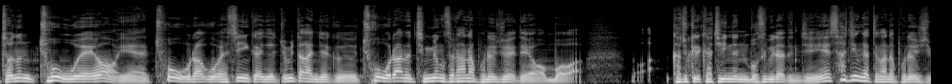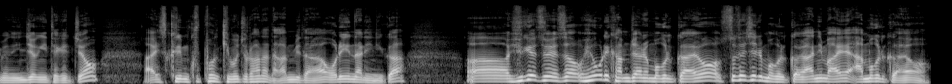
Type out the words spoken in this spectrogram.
저는 초5에요. 예, 초5라고 했으니까 이제 좀 이따가 이제 그 초5라는 증명서를 하나 보내줘야 돼요. 뭐, 가족끼리 같이 있는 모습이라든지 사진 같은 거 하나 보내주시면 인정이 되겠죠? 아이스크림 쿠폰 기본적으로 하나 나갑니다. 어린이날이니까. 어, 휴게소에서 회오리 감자를 먹을까요? 소세지를 먹을까요? 아니면 아예 안 먹을까요?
